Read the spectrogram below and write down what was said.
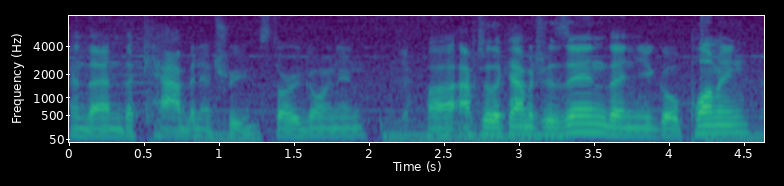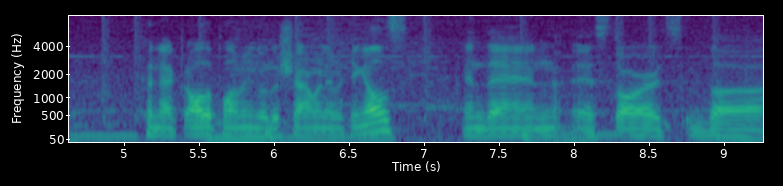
and then the cabinetry started going in. Uh, after the cabinetry is in, then you go plumbing, connect all the plumbing with the shower and everything else, and then it starts the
